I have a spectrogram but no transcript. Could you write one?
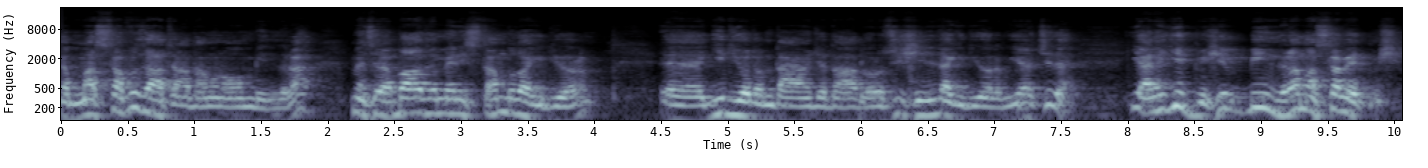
e, masrafı zaten adamın 10 bin lira. Mesela bazen ben İstanbul'a gidiyorum. E, gidiyordum daha önce daha doğrusu. Şimdi de gidiyorum gerçi de. Yani gitmişim 1000 lira masraf etmişim.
